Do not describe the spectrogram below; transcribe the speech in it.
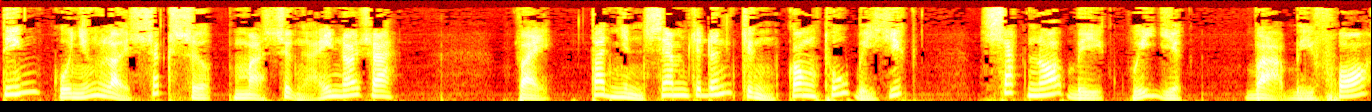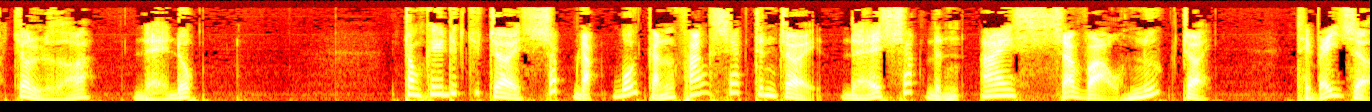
tiếng của những lời sắc sược mà sừng ấy nói ra. Vậy ta nhìn xem cho đến chừng con thú bị giết, xác nó bị quỷ diệt và bị phó cho lửa để đốt. Trong khi Đức Chúa Trời sắp đặt bối cảnh phán xét trên trời để xác định ai sẽ vào nước trời, thì bây giờ,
